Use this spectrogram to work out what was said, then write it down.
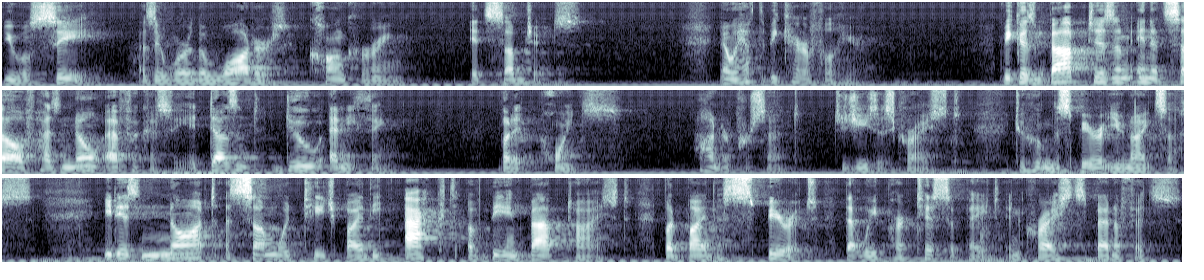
you will see, as it were, the waters conquering its subjects. Now we have to be careful here. Because baptism in itself has no efficacy. It doesn't do anything, but it points 100% to Jesus Christ to whom the Spirit unites us. it is not, as some would teach, by the act of being baptized, but by the Spirit that we participate in Christ's benefits.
